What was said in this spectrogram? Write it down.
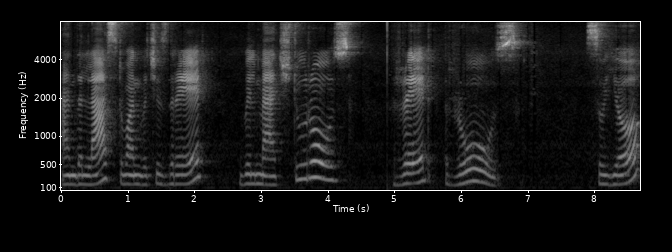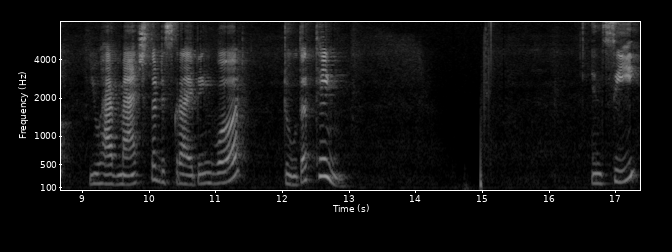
And the last one which is red will match to rose. Red rose. So here you have matched the describing word to the thing. In C,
